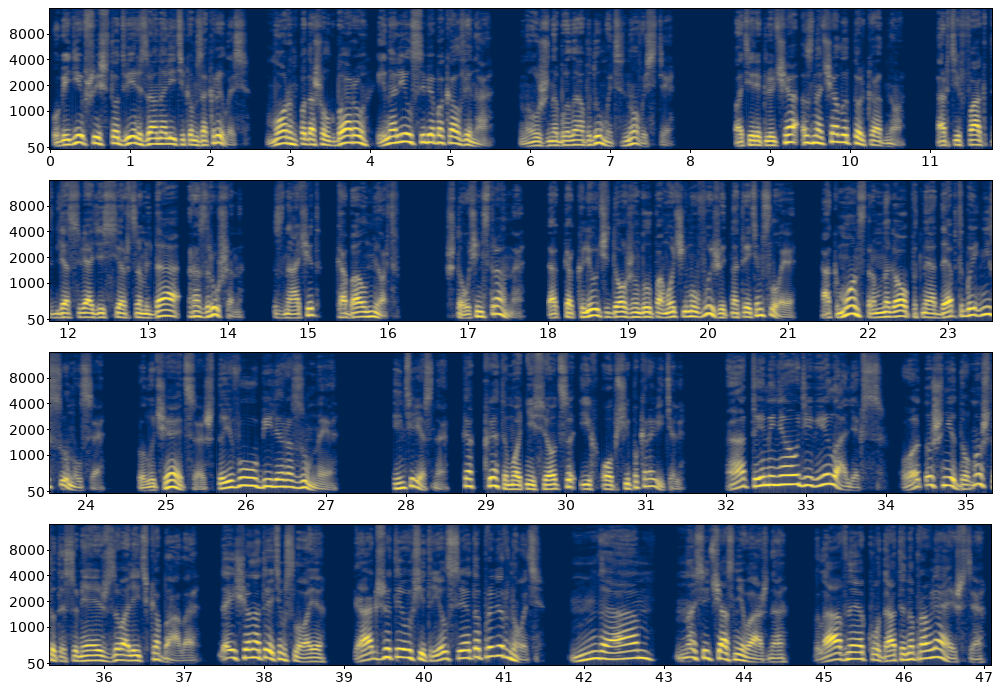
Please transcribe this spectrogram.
Убедившись, что дверь за аналитиком закрылась, Морн подошел к бару и налил себе бокал вина. Нужно было обдумать новости. Потеря ключа означала только одно. Артефакт для связи с сердцем льда разрушен. Значит, Кабал мертв. Что очень странно, так как ключ должен был помочь ему выжить на третьем слое, а к монстрам многоопытный адепт бы не сунулся. Получается, что его убили разумные. Интересно, как к этому отнесется их общий покровитель? «А ты меня удивил, Алекс. Вот уж не думал, что ты сумеешь завалить Кабала. Да еще на третьем слое. Как же ты ухитрился это провернуть?» «Да, но сейчас не важно. Главное, куда ты направляешься.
